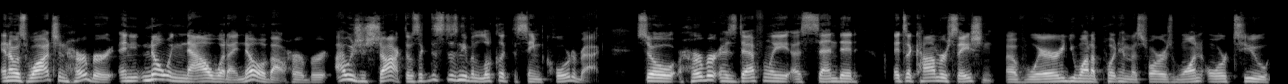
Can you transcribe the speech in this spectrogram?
and I was watching Herbert and knowing now what I know about Herbert, I was just shocked. I was like, this doesn't even look like the same quarterback. So Herbert has definitely ascended. It's a conversation of where you want to put him as far as one or two.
